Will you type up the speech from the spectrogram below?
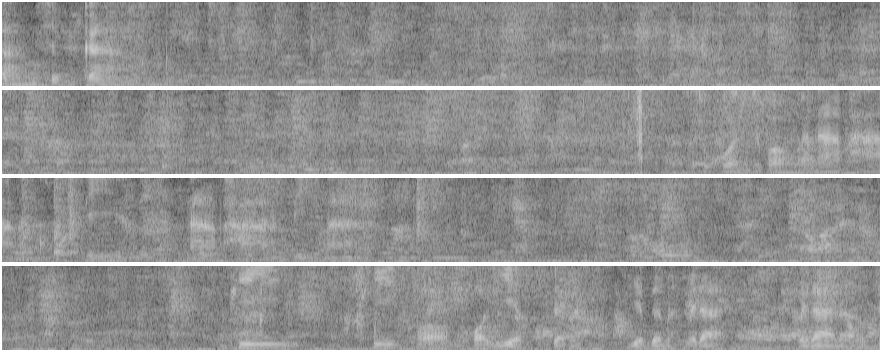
สามสิบเก้า จะบอกว่าหน้าผ้ามันโคตรดีอะหน้าผ้ามันดีมาก พี่พี่ขอขอเหยียบได้ไหมเหยียบได้ไหมไม่ได้ ไม่ได้นะ โอเค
